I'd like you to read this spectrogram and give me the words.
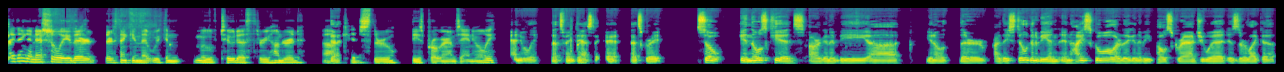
I, I think initially they're they're thinking that we can move two to three hundred um, kids through these programs annually. Annually, that's fantastic. Okay. That's great. So, in those kids are going to be, uh, you know, they're are they still going to be in, in high school? Are they going to be postgraduate? Is there like a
